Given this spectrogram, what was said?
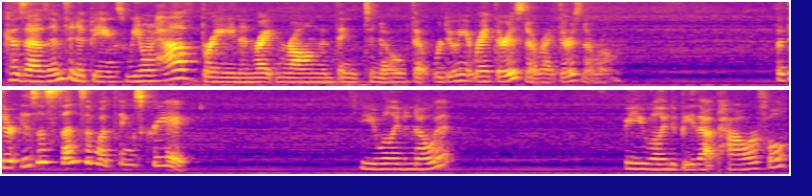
Because as infinite beings, we don't have brain and right and wrong and thing to know that we're doing it right. There is no right, there is no wrong. But there is a sense of what things create. Are you willing to know it? Are you willing to be that powerful?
